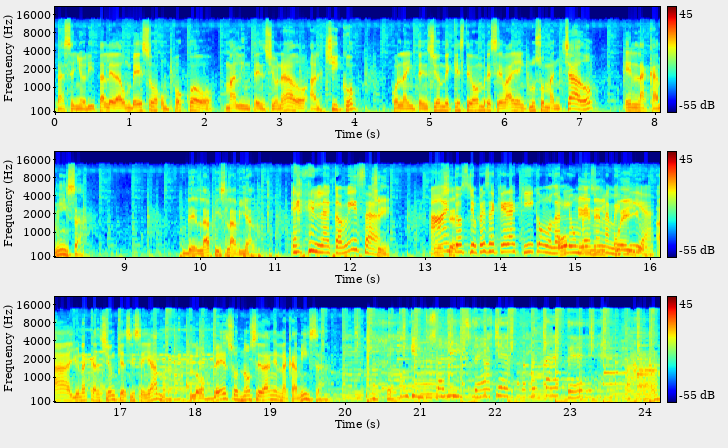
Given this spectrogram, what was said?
la señorita le da un beso un poco malintencionado al chico con la intención de que este hombre se vaya incluso manchado en la camisa del lápiz labial. En la camisa. Sí. Ah, Puede ser. entonces yo pensé que era aquí como darle O un beso en, el la cuello. mejilla. Ah, hay una canción que así se llama. Los besos no se dan en la camisa. ¿Con quién tú saliste ayer por la tarde? Ajá.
